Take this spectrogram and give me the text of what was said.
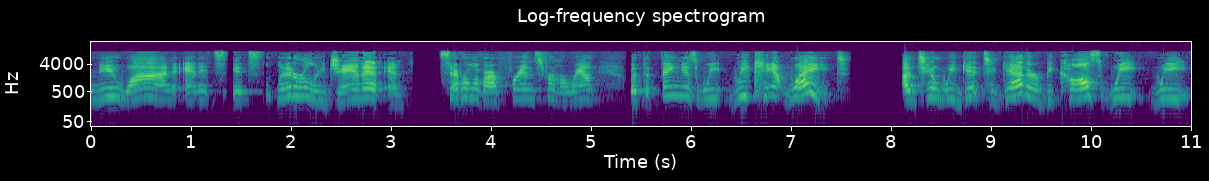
new wine, and it's it's literally Janet and several of our friends from around. But the thing is, we we can't wait until we get together because we we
